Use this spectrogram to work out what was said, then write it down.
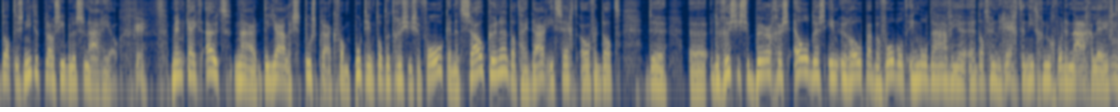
Dat is niet het plausibele scenario. Men kijkt uit naar de jaarlijkse toespraak van Poetin tot het Russische volk. En het zou kunnen dat hij daar iets zegt over dat de, eh, de Russische burgers elders in Europa, bijvoorbeeld in Moldavië, dat hun rechten niet genoeg worden nageleefd.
